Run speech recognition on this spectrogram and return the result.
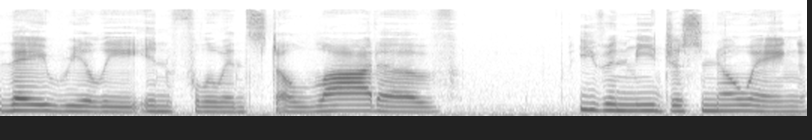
they really influenced a lot of even me just knowing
